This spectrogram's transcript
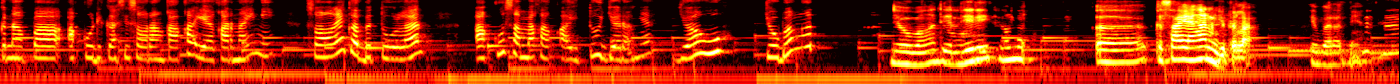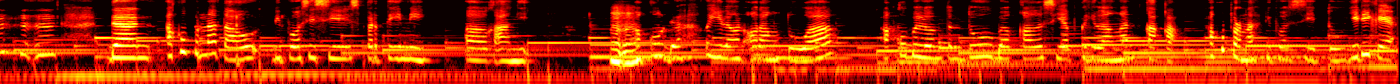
kenapa aku dikasih seorang kakak ya karena ini. Soalnya kebetulan aku sama kakak itu jaraknya jauh jauh banget. Jauh banget ya. Jadi kamu uh, kesayangan gitu lah ibaratnya dan aku pernah tahu di posisi seperti ini uh, kak Anggi. Mm -hmm. aku udah kehilangan orang tua aku belum tentu bakal siap kehilangan kakak. Aku pernah di posisi itu. Jadi kayak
